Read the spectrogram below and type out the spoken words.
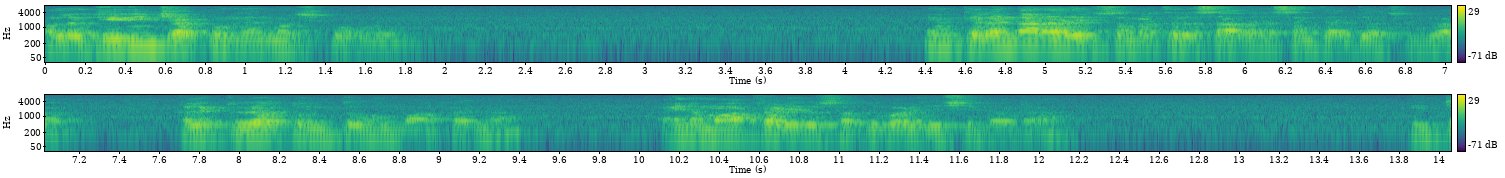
వాళ్ళు జీవించే హక్కు ఉందని మర్చిపోకూడదు. మేము తెలంగాణ రైతు సమస్యల సాధన సమితి అధ్యక్షుడిగా కలెక్టర్ గారితో ఇంతకుముందు మాట్లాడినా ఆయన మాట్లాడేదో సర్దుబాటు చేసిందట. ఇంత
